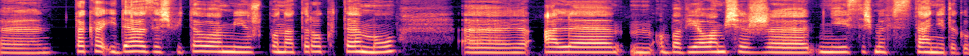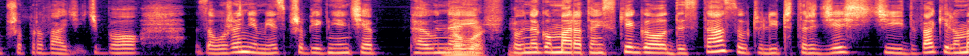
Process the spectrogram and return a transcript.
E, taka idea zaświtała mi już ponad rok temu, e, ale mm, obawiałam się, że nie jesteśmy w stanie tego przeprowadzić, bo założeniem jest przebiegnięcie pełnej, no pełnego maratońskiego dystansu, czyli 42 km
